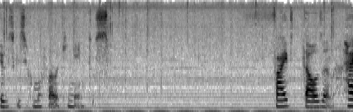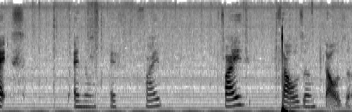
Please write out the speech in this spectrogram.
Eu esqueci como fala 500. 5,000 reais. É não, é 5 5,000 thousand.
